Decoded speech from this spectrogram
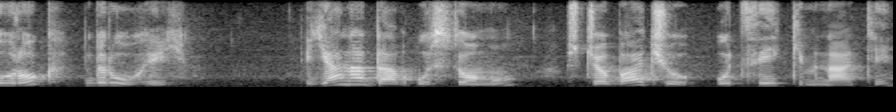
Урок другий. Я надав усьому, що бачу у цій кімнаті,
